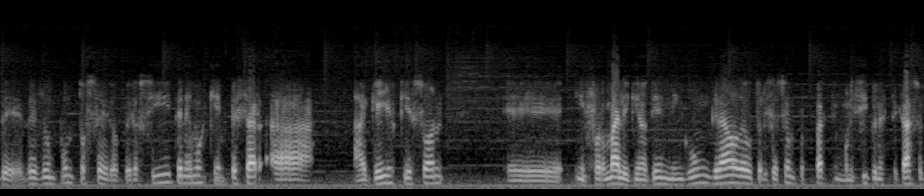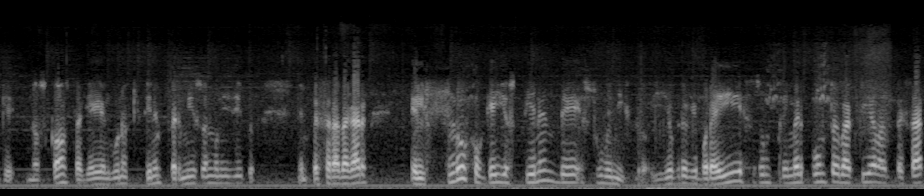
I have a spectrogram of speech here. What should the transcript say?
desde un punto cero, pero sí tenemos que empezar a, aquellos que son eh, informales que no tienen ningún grado de autorización por parte del municipio, en este caso, que nos consta que hay algunos que tienen permiso en municipio, empezar a atacar el flujo que ellos tienen de suministro. Y yo creo que por ahí ese es un primer punto de partida para empezar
